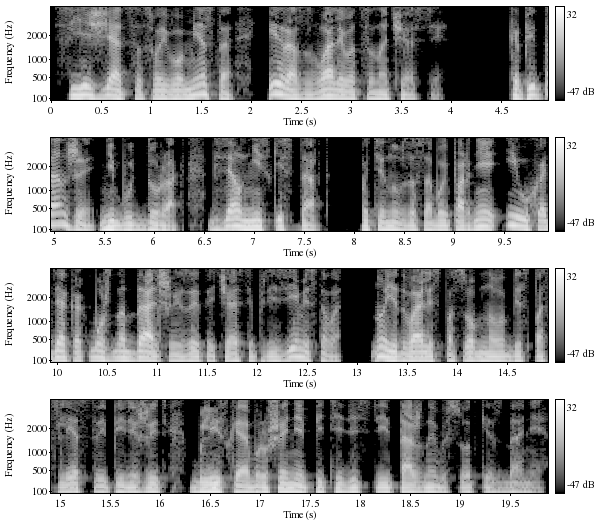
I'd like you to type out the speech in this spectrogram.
съезжать со своего места и разваливаться на части. Капитан же, не будь дурак, взял низкий старт, потянув за собой парней и уходя как можно дальше из этой части приземистого, но едва ли способного без последствий пережить близкое обрушение пятидесятиэтажной высотки здания.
